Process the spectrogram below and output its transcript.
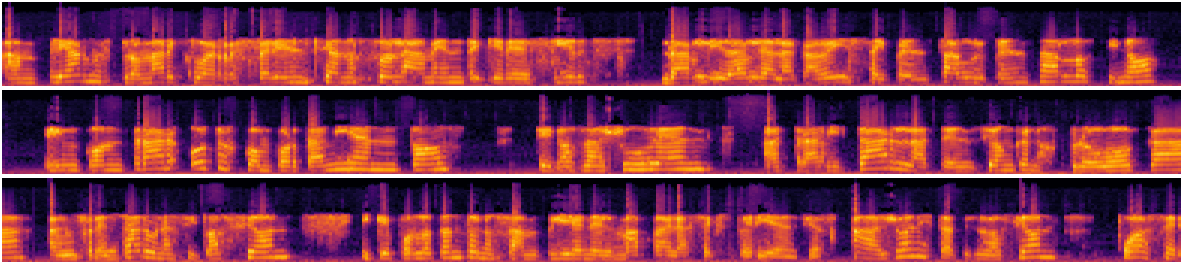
ampliar nuestro marco de referencia no solamente quiere decir darle y darle a la cabeza y pensarlo y pensarlo, sino encontrar otros comportamientos que nos ayuden a tramitar la tensión que nos provoca a enfrentar una situación y que por lo tanto nos amplíen el mapa de las experiencias. Ah, yo en esta situación puedo hacer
